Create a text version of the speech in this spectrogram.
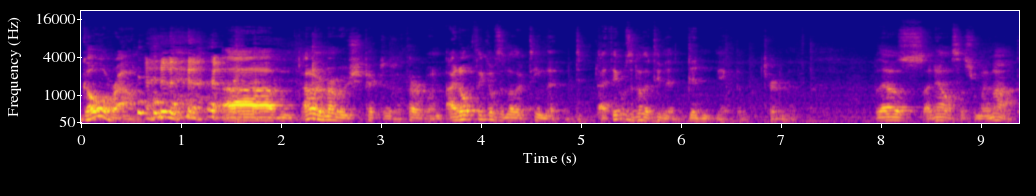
go around." um, I don't remember who she picked as a third one. I don't think it was another team that. d- I think it was another team that didn't make the tournament. But that was analysis from my mom.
